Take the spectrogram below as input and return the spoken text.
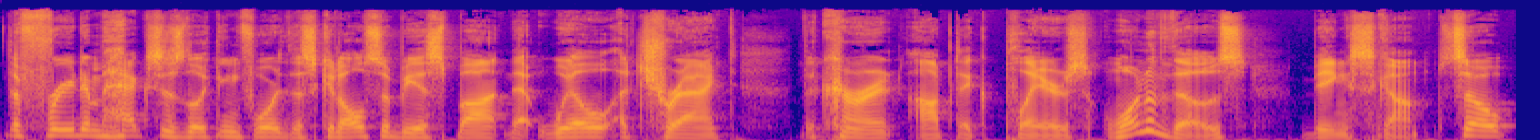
the freedom Hex is looking for. This could also be a spot that will attract the current Optic players. One of those being Scump. So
